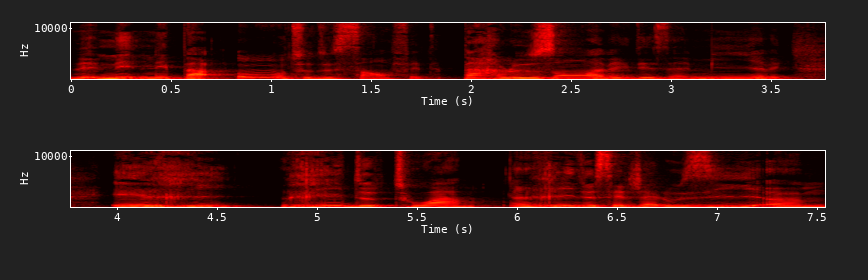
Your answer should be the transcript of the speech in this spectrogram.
N'aie pas honte de ça en fait. Parle-en avec des amis, avec et ris, ris de toi, ris de cette jalousie. Euh,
